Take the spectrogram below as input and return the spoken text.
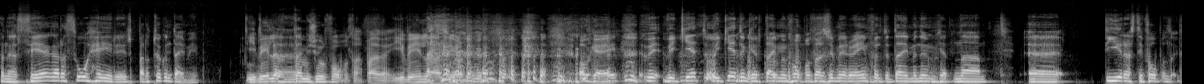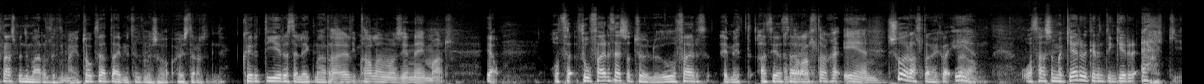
Þannig að þegar að þú heyrir bara tökum dæmi. Ég vil að þetta dæmi sér úr fótbolta bæði veg, ég vil að það sé úr ok, vi, við, get, við getum gert dæmi um fótbolta sem eru einföldu dæmin um hérna uh, dýrasti fótbolta, knastmyndum aðraldur tíma ég tók það dæmi til dæmis á haustarástunni hver er dýrasti leikmaður það er talað um að sé neymar. Já, og þú færð þessa tölu og þú færð einmitt að því að það er alltaf eitthvað en. Svo er alltaf eitthvað en. Og það sem að gerfugrindin gerir ekki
